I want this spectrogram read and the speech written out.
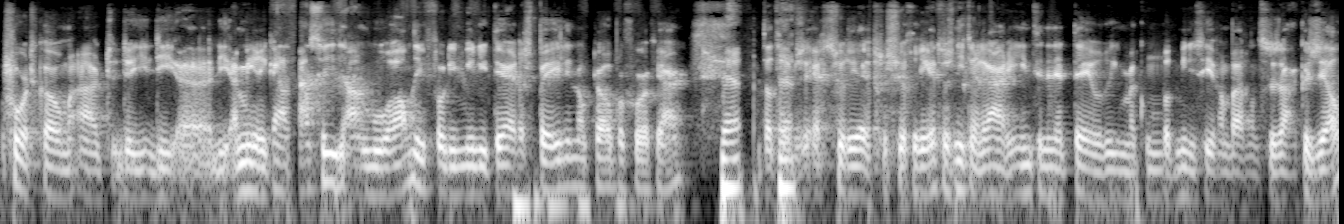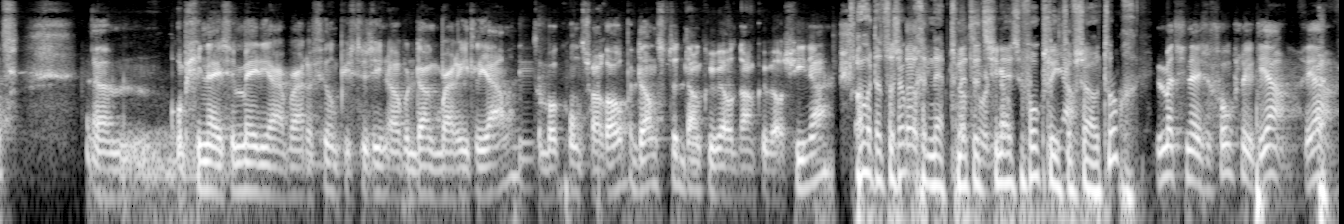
voortkomen uit die, die, uh, die Amerikaanse aan Wuhan, die voor die militaire spelen in oktober vorig jaar. Ja, dat ja. hebben ze echt serieus gesuggereerd. Dat is niet een rare internettheorie, maar komt op het ministerie van Buitenlandse Zaken zelf. Um, op Chinese media waren filmpjes te zien over dankbare Italianen. Die op de balkons van Europa dansten. Dank u wel, dank u wel, China. Oh, dat was ook dat, genept met het Chinese volkslied ja. of zo, toch? Met het Chinese volkslied, ja. ja.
